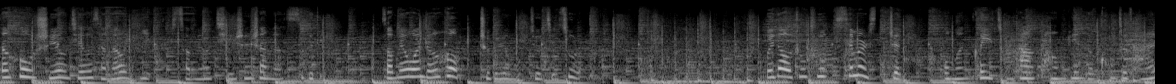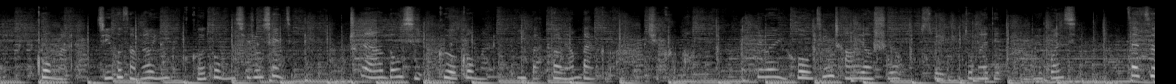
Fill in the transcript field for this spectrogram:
然后使用集合扫描仪扫描其身上的四个点。扫描完成后，这个任务就结束了。回到中枢 Simmers 这里，我们可以从它旁边的控制台购买集合扫描仪和动能吸收陷阱，这两样东西各购买一百到两百个即可。因为以后经常要使用，所以多买点也没关系。再次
